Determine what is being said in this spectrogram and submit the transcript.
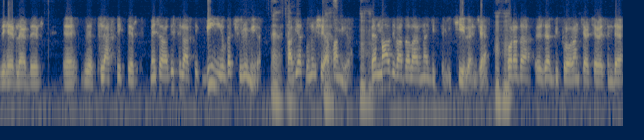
zehirlerdir, e, plastiktir. Mesela bir plastik bin yılda çürümüyor. Evet. evet. Tabiat bunu bir şey Evet. yapamıyor. Hı hı. Ben Maldiv adalarına gittim iki yıl önce. Hı hı. Orada özel bir program çerçevesinde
